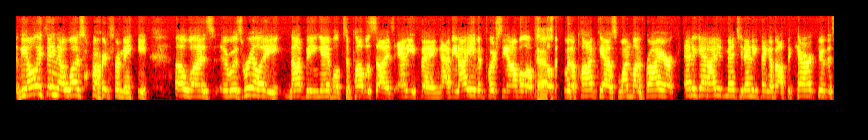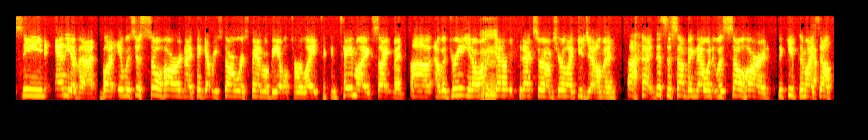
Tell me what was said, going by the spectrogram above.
the only thing that was hard for me uh, was it was really not being able to publicize anything. I mean, I even pushed the envelope a little bit with a podcast one month prior, and again, I didn't mention anything about the character, the scene, any of that. But it was just so hard, and I think every Star Wars fan would be able to relate to contain my excitement uh, of a dream. You know, I'm a Mm. Generation Xer. I'm sure, like you gentlemen, this is something that would, was so hard to keep to myself.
